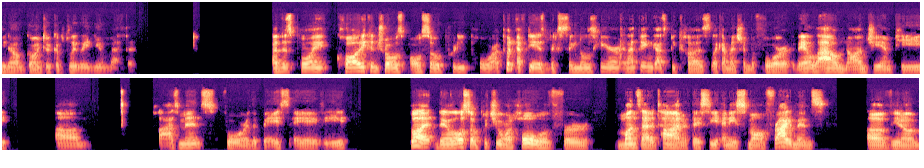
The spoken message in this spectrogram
you know, going to a completely new method. At this point, quality control is also pretty poor. I put FDA as mixed signals here, and I think that's because, like I mentioned before, they allow non-GMP um, plasmids for the base AAV, but they'll also put you on hold for months at a time if they see any small fragments of, you know,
